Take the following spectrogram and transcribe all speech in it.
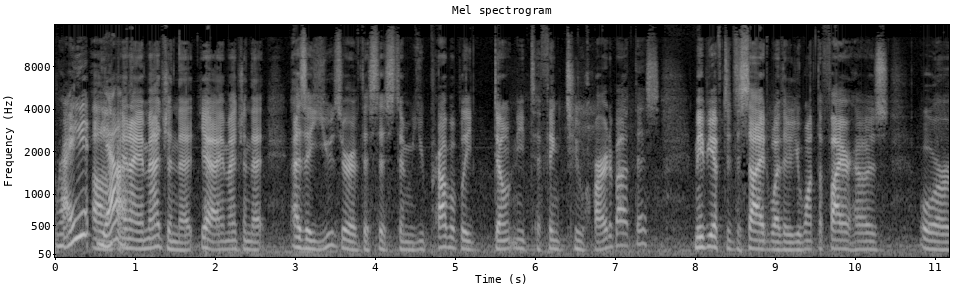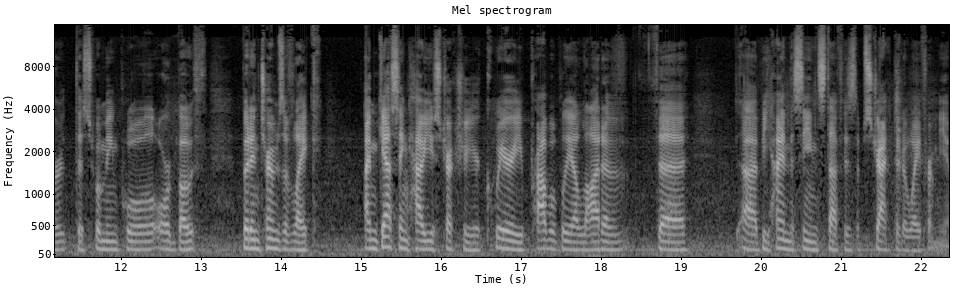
Right? Um, yeah. And I imagine that, yeah, I imagine that as a user of the system, you probably don't need to think too hard about this. Maybe you have to decide whether you want the fire hose or the swimming pool or both. But in terms of like, I'm guessing how you structure your query, probably a lot of the uh, behind the scenes stuff is abstracted away from you.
